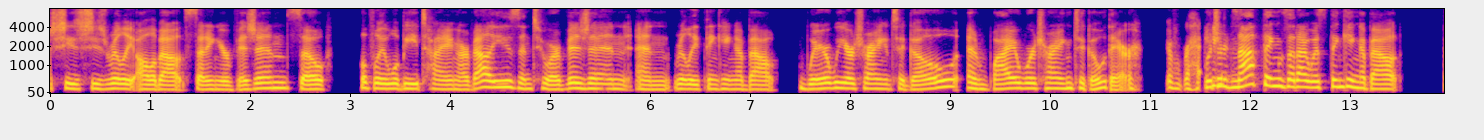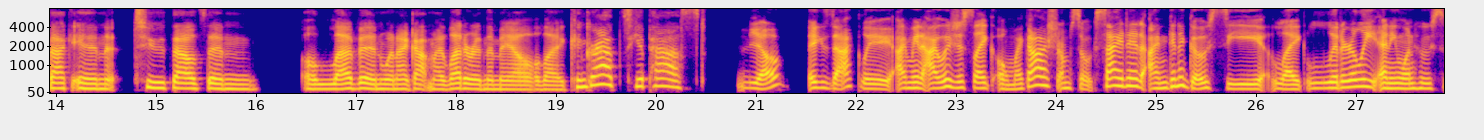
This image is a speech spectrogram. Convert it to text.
She's she's really all about setting your vision. So hopefully we'll be tying our values into our vision and really thinking about where we are trying to go and why we're trying to go there. Right. Which are not things that I was thinking about back in 2011 when I got my letter in the mail like congrats, you passed. Yep. Exactly. I mean, I was just like, "Oh my gosh, I'm so excited. I'm going to go see like literally anyone who's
